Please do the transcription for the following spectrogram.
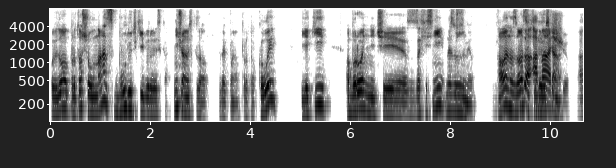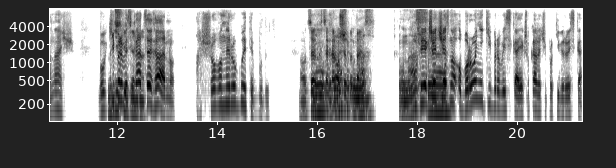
повідомив про те, що у нас будуть кібервійська. Нічого не сказав, я так поняв, про те, коли, які, оборонні чи захисні, не зрозумів. Але назвався ну, да, кібервійськами. А нащо? А нащо? Бо Ну, кібервійська це гарно. А що вони робити будуть? А оце Ну, це хороше знаєш, питання. У нас, у нас, Тому що, якщо е, чесно, оборонні кібервійська, якщо кажучи про кібервійська,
